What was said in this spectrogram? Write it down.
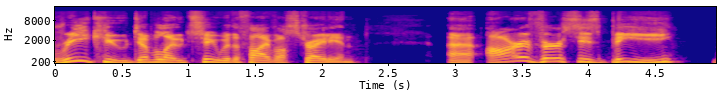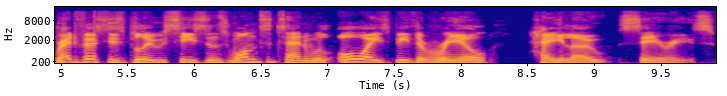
Riku 002 with a five Australian. Uh, R versus B, Red versus Blue, seasons one to 10 will always be the real Halo series.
